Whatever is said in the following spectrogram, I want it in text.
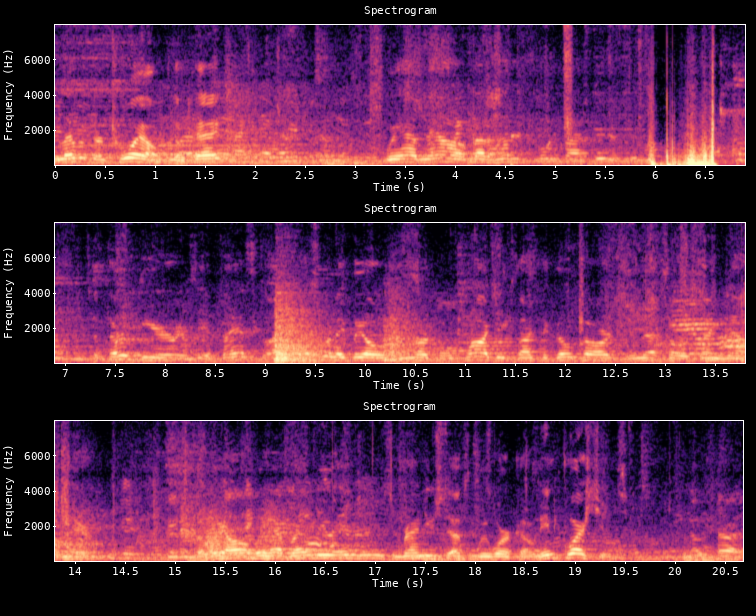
eleventh or twelfth, okay? We have now about hundred and twenty-five students enrolled. The third year is the advanced class, that's when they build multiple projects like the go-karts and that sort of thing down there. But we all, we have brand new engines and brand new stuff that we work on. Any questions? No, sir.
